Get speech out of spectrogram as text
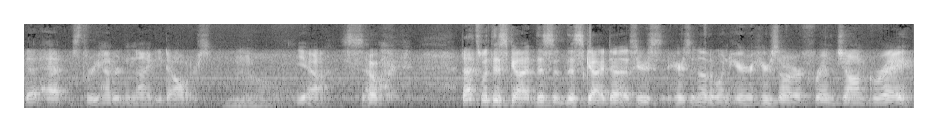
That hat is three hundred and ninety dollars. No. Yeah, so that's what this guy this this guy does. Here's here's another one here. Here's our friend John Gray.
